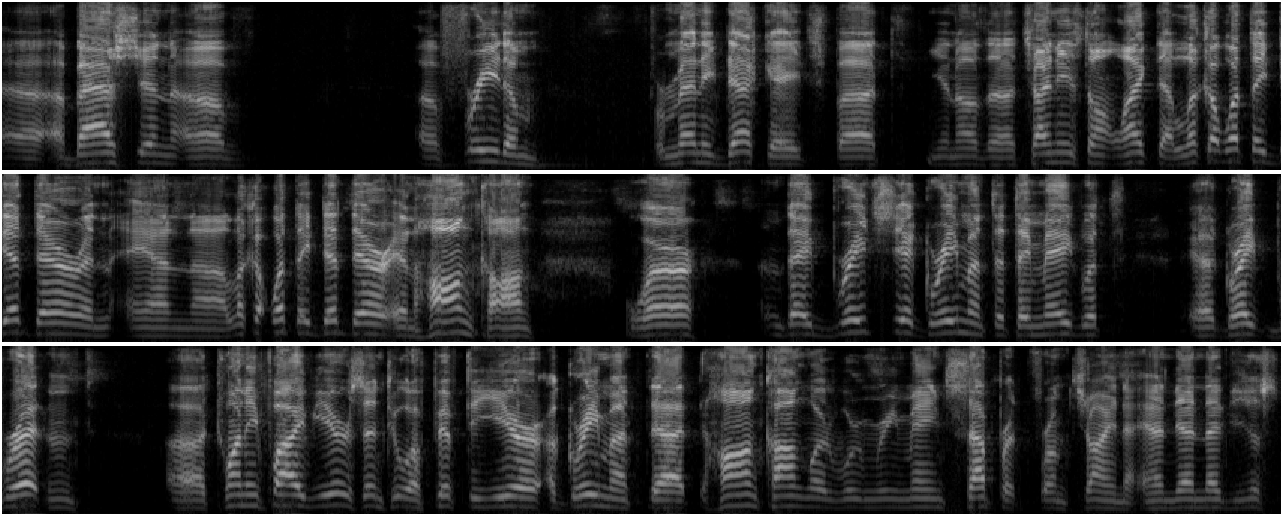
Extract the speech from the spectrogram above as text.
uh, a bastion of of freedom for many decades, but you know the Chinese don't like that. Look at what they did there, and and uh, look at what they did there in Hong Kong, where they breached the agreement that they made with uh, Great Britain uh, 25 years into a 50 year agreement that Hong Kong would remain separate from China. And then they just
